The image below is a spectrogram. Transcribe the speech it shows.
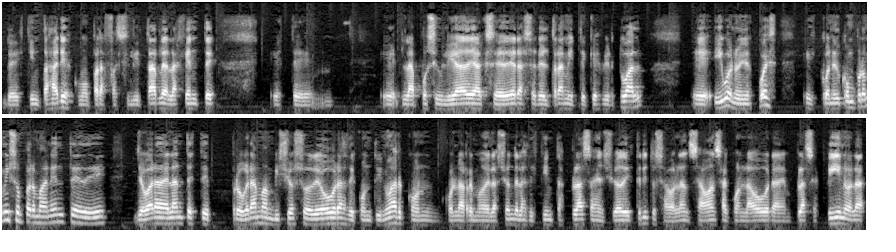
de distintas áreas como para facilitarle a la gente este, eh, la posibilidad de acceder a hacer el trámite que es virtual. Eh, y bueno, y después, eh, con el compromiso permanente de llevar adelante este programa ambicioso de obras, de continuar con, la remodelación de las distintas plazas en Ciudad Distrito, se avanza, avanza con la obra en Plaza Espínola,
